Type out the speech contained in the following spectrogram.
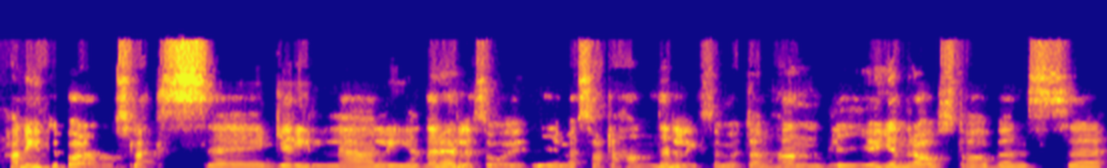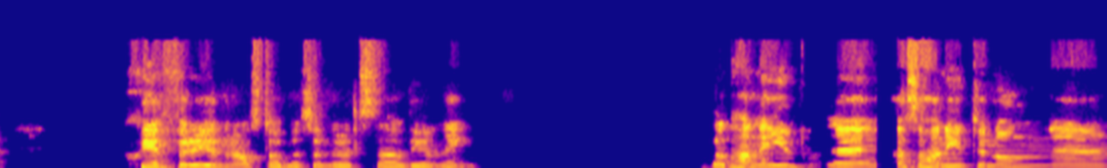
han är ju inte bara någon slags eh, gerillaledare eller så i och med svarta handeln liksom, utan han blir ju generalstabens eh, chef för generalstabens underrättelseavdelning. Så att han är ju inte, alltså han är inte någon, eh,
